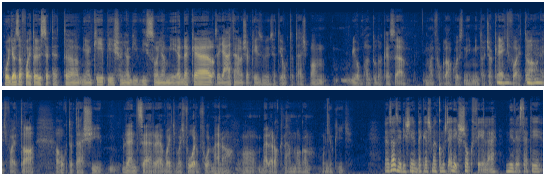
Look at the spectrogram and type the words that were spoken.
hogy az a fajta összetett uh, milyen képi és anyagi viszony, ami érdekel, az egy általánosabb kézművészeti oktatásban jobban tudok ezzel majd foglalkozni, mint ha csak uh-huh. egyfajta, uh-huh. egyfajta a oktatási rendszerre vagy, vagy form, formára a, beleraknám magam, mondjuk így. Ez azért is érdekes, mert akkor most elég sokféle művészeti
